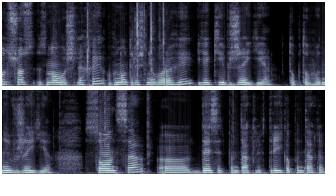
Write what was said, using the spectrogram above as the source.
Тут щось знову шляхи, внутрішні вороги, які вже є, тобто вони вже є. Сонце, е, 10 пентаклів, трійка пентаклів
